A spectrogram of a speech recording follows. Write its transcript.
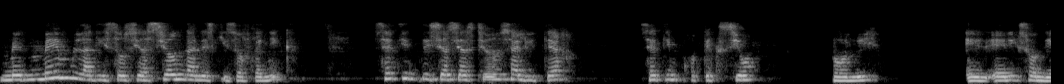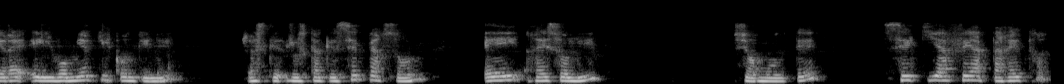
Mais même la dissociation d'un schizophrénique, c'est une dissociation salutaire, c'est une protection pour lui. Et Erickson dirait, et il vaut mieux qu'il continue jusqu'à que ces personnes aient résolu, surmonté ce qui a fait apparaître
